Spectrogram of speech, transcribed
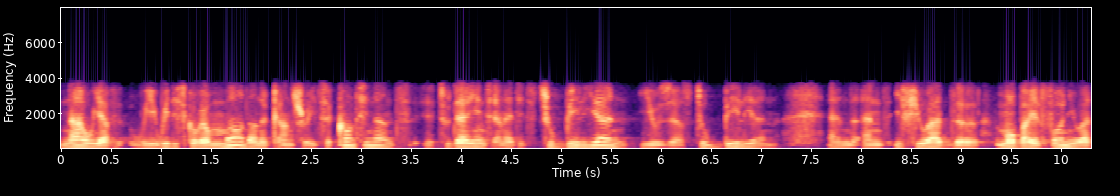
now we have we, we discover more than a country. It's a continent. Today, internet it's two billion users, two billion, and and if you had the mobile phone, you had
